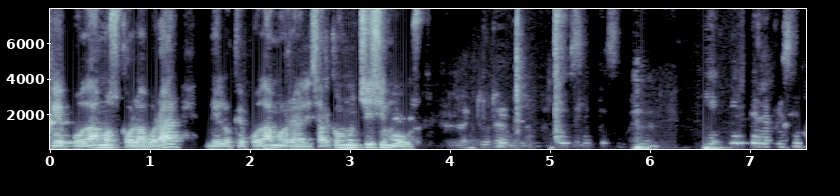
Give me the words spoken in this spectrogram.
que podamos colaborar, de lo que podamos realizar, con muchísimo gusto. El que representa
